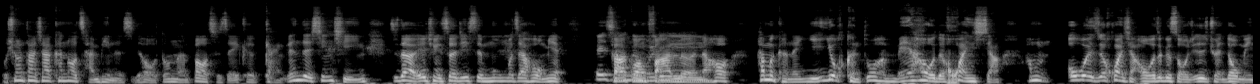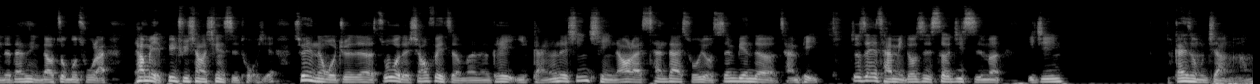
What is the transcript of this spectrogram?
我希望大家看到产品的时候，都能保持着一颗感恩的心情，知道有一群设计师默默在后面发光发热，然后他们可能也有很多很美好的幻想，他们 always 就幻想哦，这个手机是全透明的，但是你知道做不出来，他们也必须向现实妥协。所以呢，我觉得所有的消费者们呢，可以以感恩的心情，然后来善待所有身边的产品，就这些产品都是设计师们已经。该怎么讲啊？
